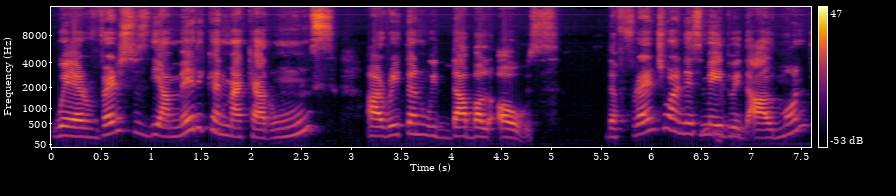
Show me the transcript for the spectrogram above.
where versus the American macaroons are written with double O's. The French one is made with almond,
